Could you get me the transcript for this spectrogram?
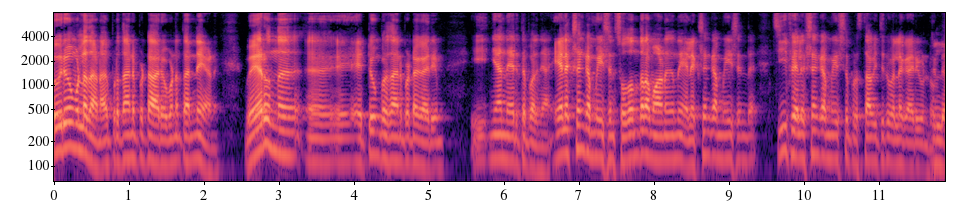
ഗൗരവമുള്ളതാണ്. അത് പ്രധാനപ്പെട്ട ആരോപണം തന്നെയാണ്. വേറൊന്ന് ഏറ്റവും പ്രധാനപ്പെട്ട കാര്യം ഈ ഞാൻ നേരത്തെ പറഞ്ഞ ഇലക്ഷൻ കമ്മീഷൻ സ്വതന്ത്രമാണ് എന്ന് ഇലക്ഷൻ കമ്മീഷന്റെ ചീഫ് ഇലക്ഷൻ കമ്മീഷൻ പ്രസ്താവിച്ചിട്ട് വല്ല കാര്യമുണ്ടോ? ഇല്ല.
